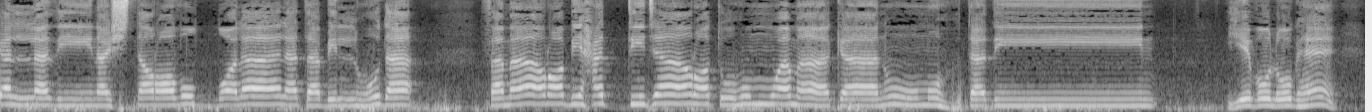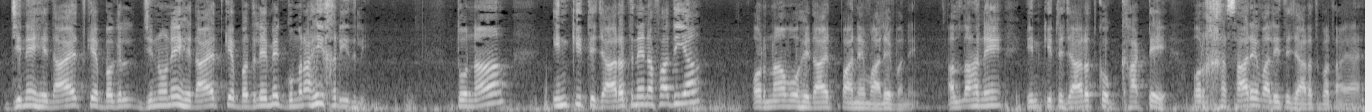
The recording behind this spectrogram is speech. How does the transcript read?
الذين اشتروا الضلالة بالهدى فما ربحت تجارتهم وما كانوا مهتدين یہ وہ لوگ ہیں جنہیں ہدایت کے بغل جنہوں نے ہدایت کے بدلے میں گمراہی خرید لی۔ تو نہ ان کی تجارت نے نفع دیا اور نہ وہ ہدایت پانے والے بنے۔ اللہ نے ان کی تجارت کو گھاٹے اور خسارے والی تجارت بتایا ہے۔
